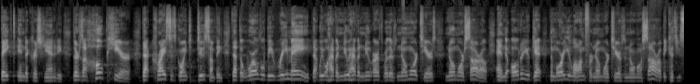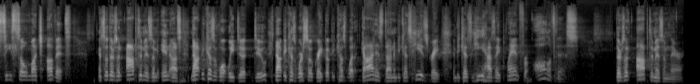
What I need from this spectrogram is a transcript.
baked into Christianity. There's a hope here that Christ is going to do something, that the world will be remade, that we will have a new heaven, new earth where there's no more tears, no more sorrow. And the older you get, the more you long for no more tears and no more sorrow because you see so much of it. And so there's an optimism in us, not because of what we do, not because we're so great, but because what God has done and because He is great and because He has a plan for all of this. There's an optimism there.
